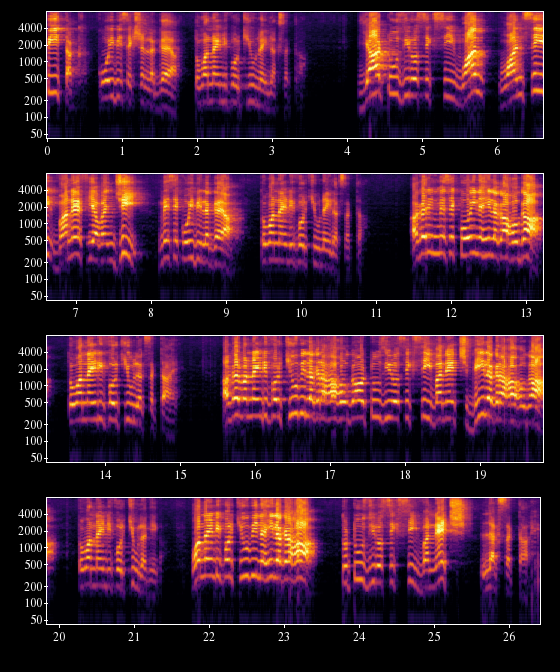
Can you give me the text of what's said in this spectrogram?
पी तक कोई भी सेक्शन लग गया तो 194 क्यू नहीं लग सकता? या 206 C one one C one F या वन जी में से कोई भी लग गया तो 194 क्यू नहीं लग सकता। अगर इनमें से कोई नहीं लगा होगा तो 194 क्यू लग सकता है। अगर 194 क्यू भी लग रहा होगा और 206 सी वन एच भी लग रहा होगा तो 194 क्यू लगेगा। 194 क्यू भी नहीं लग रहा तो 206 सी वन लग सकता है।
